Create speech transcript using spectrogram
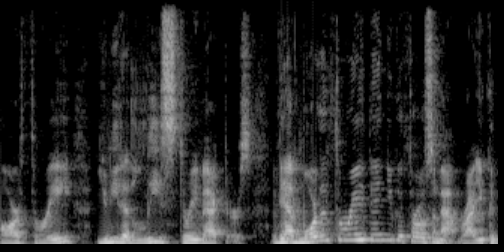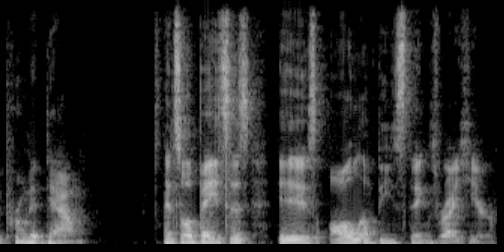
R3, you need at least three vectors. If you have more than three, then you could throw some out, right? You could prune it down. And so a basis is all of these things right here.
